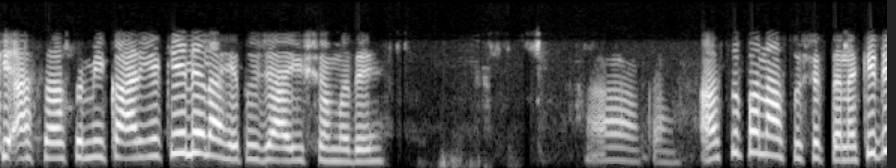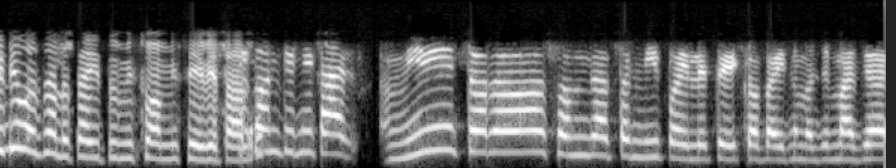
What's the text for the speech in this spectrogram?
की असं असं मी कार्य केलेलं आहे तुझ्या आयुष्यामध्ये. हा का? असं पण असू शकतं ना. किती दिवस झालं ताई तुम्ही स्वामी सेवेत आला कंटिन्यू काय मी तर समजा आता मी पहिले तर एका बाईनं म्हणजे माझ्या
